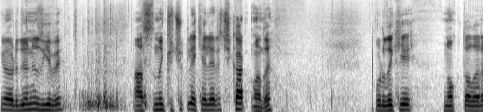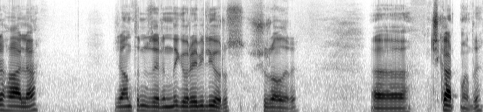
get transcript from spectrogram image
gördüğünüz gibi aslında küçük lekeleri çıkartmadı. Buradaki noktaları hala jantın üzerinde görebiliyoruz. Şuraları Ee, çıkartmadı.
